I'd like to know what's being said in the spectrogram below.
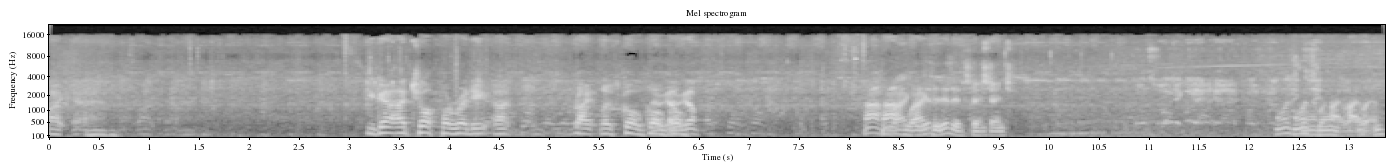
Right, um, you get a chopper ready. Uh, right, let's go, go, go. go. Ah, ah we actually did it change. How much when I'm piloting?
